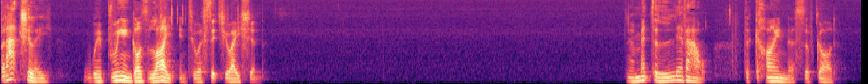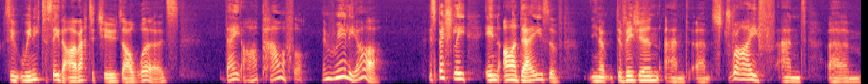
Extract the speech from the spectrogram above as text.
but actually, we're bringing God's light into a situation. We're meant to live out the kindness of God. See, we need to see that our attitudes, our words, they are powerful. They really are. Especially in our days of, you know, division and um, strife and um,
